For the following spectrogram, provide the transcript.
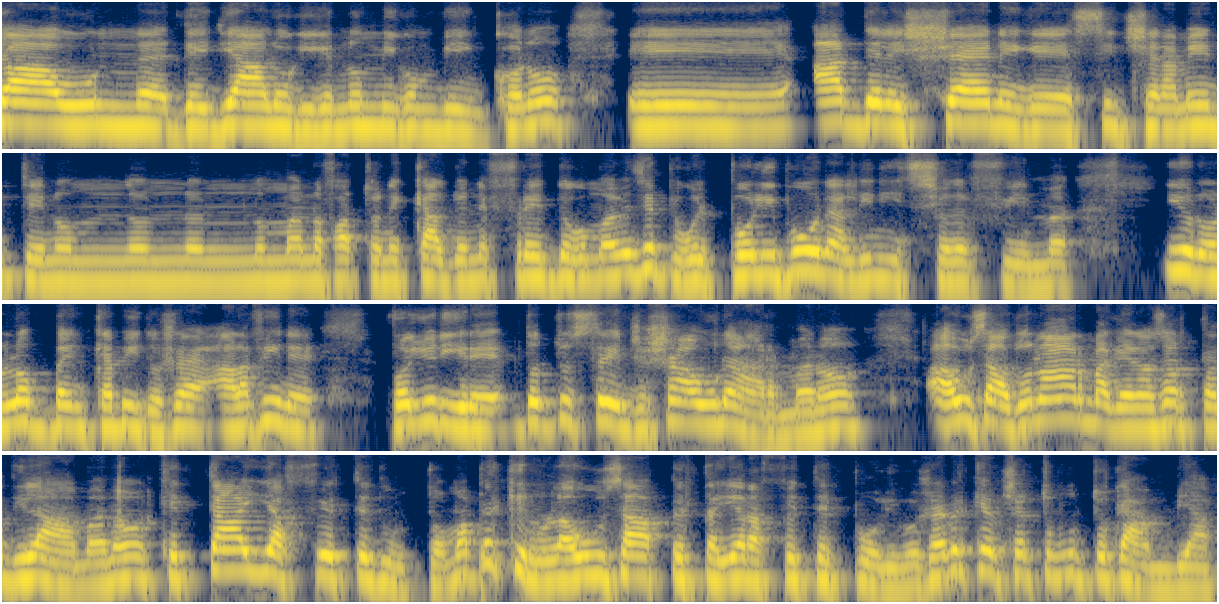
ha dei dialoghi che non mi convincono e ha delle scene che sinceramente non, non, non mi hanno fatto né caldo né freddo, come ad esempio quel polipone all'inizio del film. Io non l'ho ben capito, cioè alla fine voglio dire, Dottor Strange ha un'arma, no? Ha usato un'arma che è una sorta di lama, no? Che taglia a fette tutto, ma perché non la usa per tagliare a fette il polipo? Cioè perché a un certo punto cambia?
